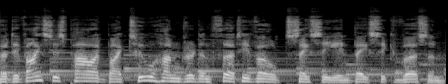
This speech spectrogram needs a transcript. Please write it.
The device is powered by 230 volts AC in basic version.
